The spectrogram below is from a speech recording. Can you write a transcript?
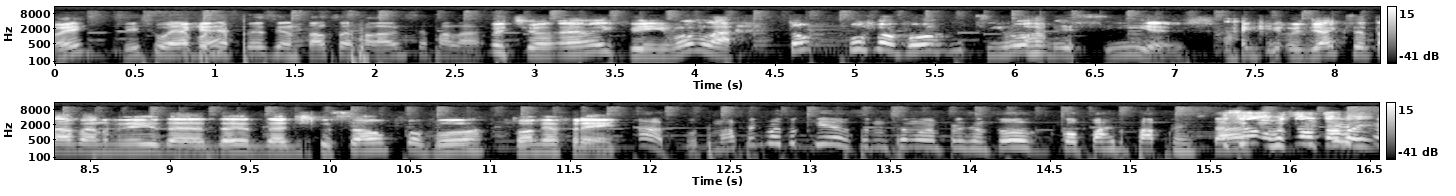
Oi? Deixa o Ebony é? apresentar o que você vai falar antes de você falar. Né? Enfim, vamos lá. Então, por favor, senhor Messias, já que você estava no meio da, da, da discussão, por favor, tome a frente. Ah, vou tomar frente, mas do que? Você não, você não apresentou qual parte do papo que a gente tá? Você, você não estava indo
